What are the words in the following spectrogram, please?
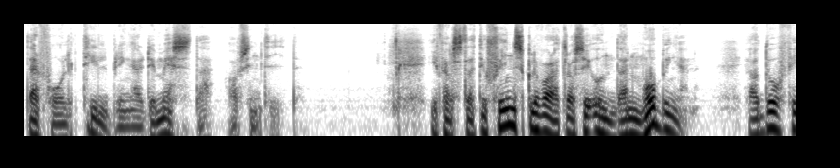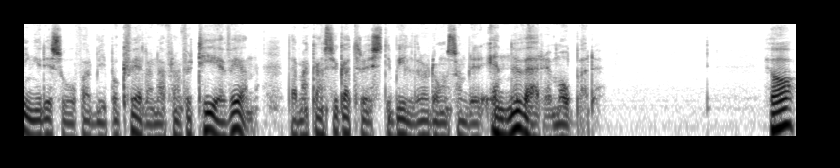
där folk tillbringar det mesta av sin tid. Ifall strategin skulle vara att dra sig undan mobbingen ja då finge det i så fall bli på kvällarna framför TVn där man kan söka tröst i bilder av de som blir ännu värre mobbade. Ja,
